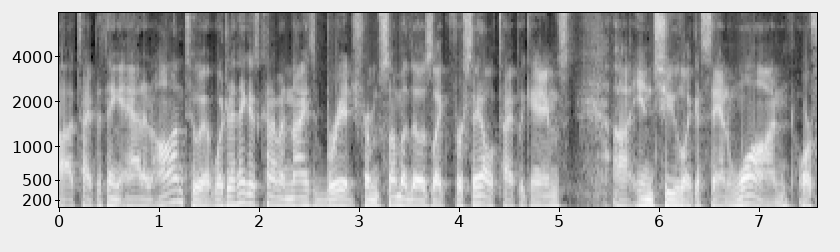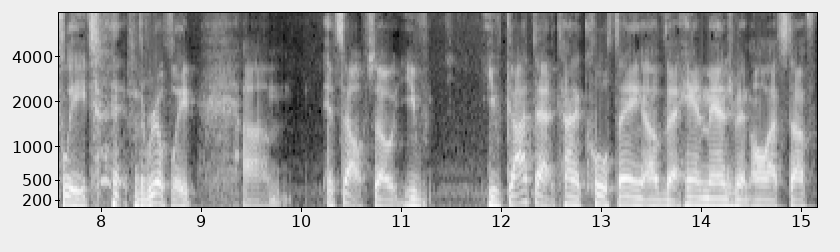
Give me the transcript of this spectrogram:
uh, type of thing added on to it, which I think is kind of a nice bridge from some of those like for sale type of games uh, into like a San Juan or Fleet, the real Fleet um, itself. So you've you've got that kind of cool thing of the hand management and all that stuff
